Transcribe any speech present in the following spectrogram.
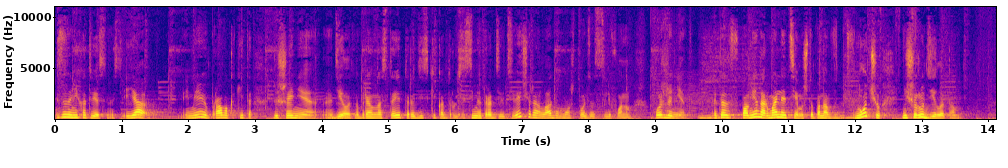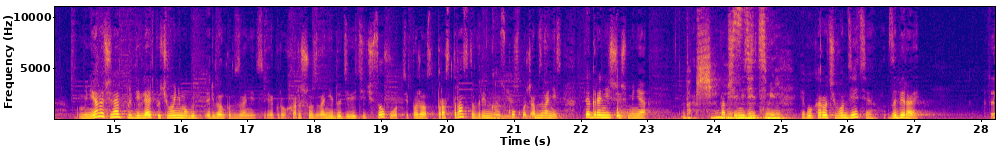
несу за них ответственность. И я имею право какие-то решения э, делать. Например, у нас стоит родительский контроль. С 7 утра до 9 вечера Лада может пользоваться телефоном. Позже нет. Это вполне нормальная тема, чтобы она в, в ночью не шарудила там. Мне начинают предъявлять, почему я не могу ребенку дозвониться. Я говорю, хорошо, звони до 9 часов, вот тебе, пожалуйста, пространство временное, сколько хочешь, обзвонись. Ты ограничиваешь меня Вообще, вообще не с детьми. Я говорю, короче, вон дети, забирай. Ну,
